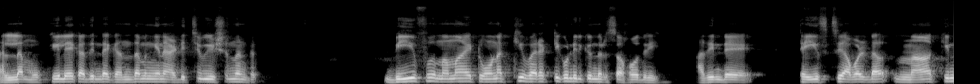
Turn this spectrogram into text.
നല്ല മുക്കിലേക്ക് അതിന്റെ ഗന്ധം ഇങ്ങനെ അടിച്ചു വീശുന്നുണ്ട്. ബീഫ് നന്നായിട്ട് ഉണക്കി വരട്ടിക്കൊണ്ടിരിക്കുന്ന ഒരു സഹോദരി. അതിന്റെ ടേസ്റ്റ് അവളുടെ നാക്കിൻ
